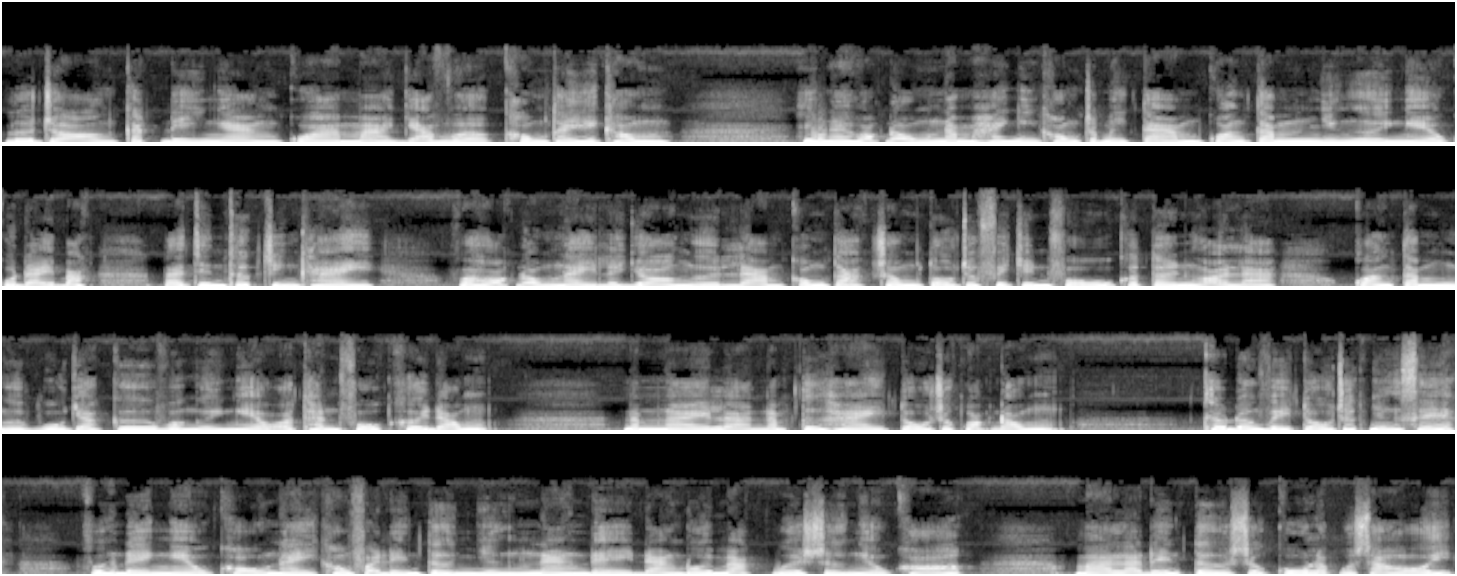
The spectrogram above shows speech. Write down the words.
lựa chọn cách đi ngang qua mà giả vờ không thấy hay không? Hiện nay hoạt động năm 2018 quan tâm những người nghèo của Đài Bắc đã chính thức triển khai và hoạt động này là do người làm công tác trong tổ chức phi chính phủ có tên gọi là quan tâm người vô gia cư và người nghèo ở thành phố khởi động. Năm nay là năm thứ hai tổ chức hoạt động. Theo đơn vị tổ chức nhận xét, vấn đề nghèo khổ này không phải đến từ những nan đề đang đối mặt với sự nghèo khó, mà là đến từ sự cô lập của xã hội.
